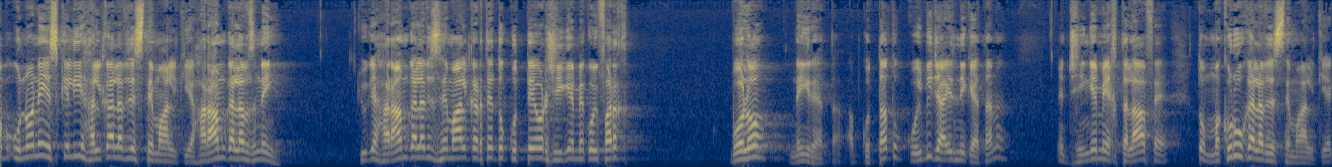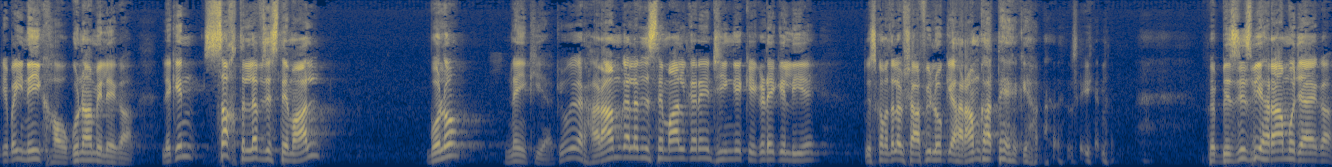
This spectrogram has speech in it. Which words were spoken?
اب انہوں نے اس کے لیے ہلکا لفظ استعمال کیا حرام کا لفظ نہیں کیونکہ حرام کا لفظ استعمال کرتے تو کتے اور جھیگے میں کوئی فرق بولو نہیں رہتا اب کتا تو کوئی بھی جائز نہیں کہتا نا جھینگے میں اختلاف ہے تو مکرو کا لفظ استعمال کیا کہ بھائی نہیں کھاؤ گنا ملے گا لیکن سخت لفظ استعمال بولو نہیں کیا کیونکہ اگر حرام کا لفظ استعمال کریں جھینگے کیکڑے کے لیے تو اس کا مطلب شافی لوگ کیا حرام کھاتے ہیں کیا صحیح ہے نا پھر بزنس بھی حرام ہو جائے گا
